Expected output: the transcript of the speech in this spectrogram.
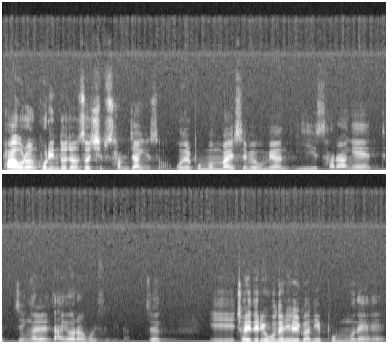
바울은 고린도전서 13장에서 오늘 본문 말씀에 보면 이 사랑의 특징을 나열하고 있습니다. 즉, 이 저희들이 오늘 읽은 이 본문의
